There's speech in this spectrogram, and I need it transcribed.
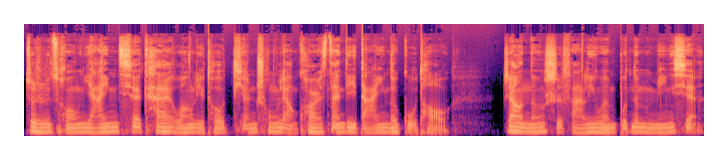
就是从牙龈切开，往里头填充两块 3D 打印的骨头，这样能使法令纹不那么明显。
